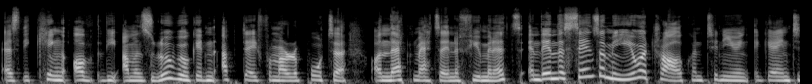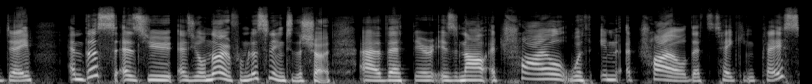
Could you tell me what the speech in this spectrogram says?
as the king of the Amazulu. We'll get an update from our reporter on that matter in a few minutes. And then the Senzo Meyiwa trial continuing again today. And this, as you as you'll know from listening to the show, uh, that there is now a trial within a trial that's taking place.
